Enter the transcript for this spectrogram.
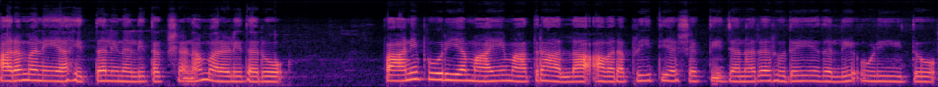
ಅರಮನೆಯ ಹಿತ್ತಲಿನಲ್ಲಿ ತಕ್ಷಣ ಮರಳಿದರು. ಪಾನಿಪೂರಿಯ ಮಾಯೆ ಮಾತ್ರ ಅಲ್ಲ, ಅವರ ಪ್ರೀತಿಯ ಶಕ್ತಿ ಜನರ ಹೃದಯದಲ್ಲಿ ಉಳಿಯಿತು.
